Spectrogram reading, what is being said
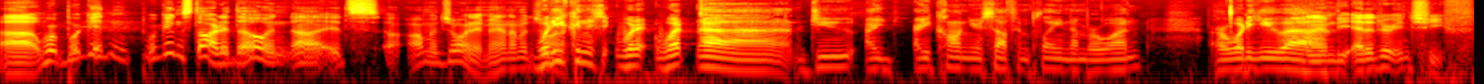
uh, we're, we're getting we're getting started though, and uh, it's I'm enjoying it, man. I'm enjoying. What do you it. con- what what uh do you are, you- are you calling yourself employee number one, or what do you? Uh, I am the editor in chief.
